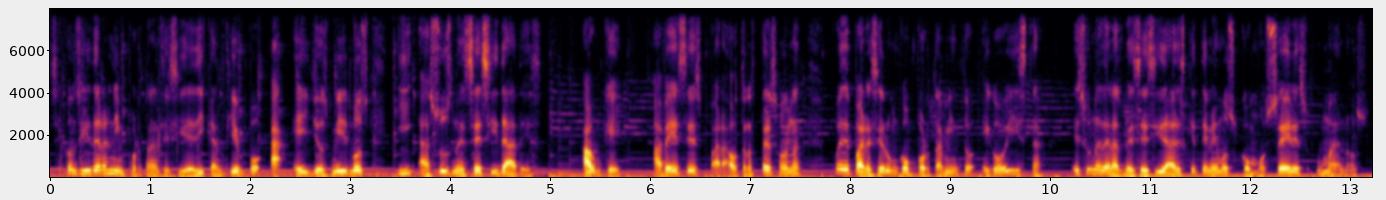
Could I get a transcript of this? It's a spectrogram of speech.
se consideran importantes y dedican tiempo a ellos mismos y a sus necesidades, aunque a veces para otras personas puede parecer un comportamiento egoísta, es una de las necesidades que tenemos como seres humanos,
